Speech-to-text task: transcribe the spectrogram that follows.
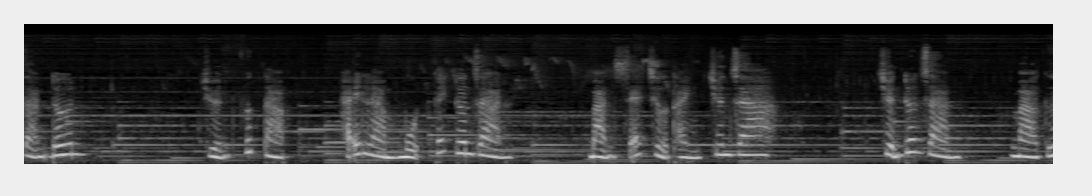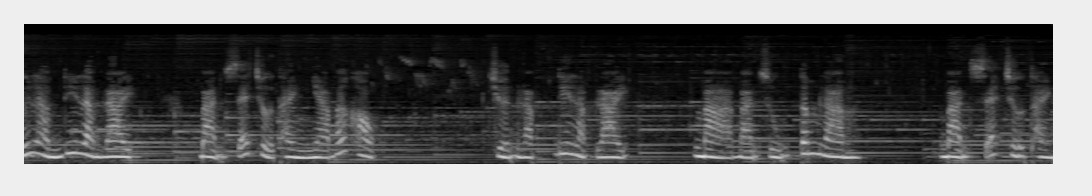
giản đơn. Chuyện phức tạp, hãy làm một cách đơn giản. Bạn sẽ trở thành chuyên gia. Chuyện đơn giản mà cứ làm đi làm lại, bạn sẽ trở thành nhà bác học. Chuyện lặp đi lặp lại mà bạn dùng tâm làm bạn sẽ trở thành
